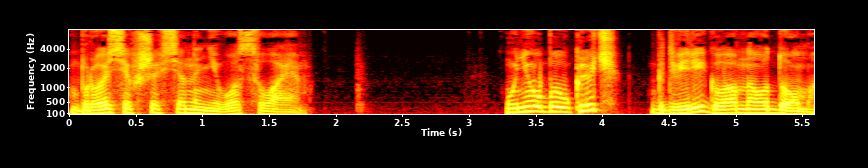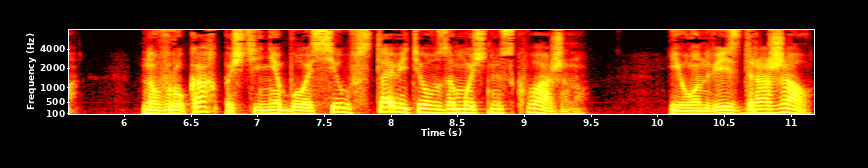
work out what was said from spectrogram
бросившихся на него с лаем. У него был ключ к двери главного дома, но в руках почти не было сил вставить его в замочную скважину, и он весь дрожал,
